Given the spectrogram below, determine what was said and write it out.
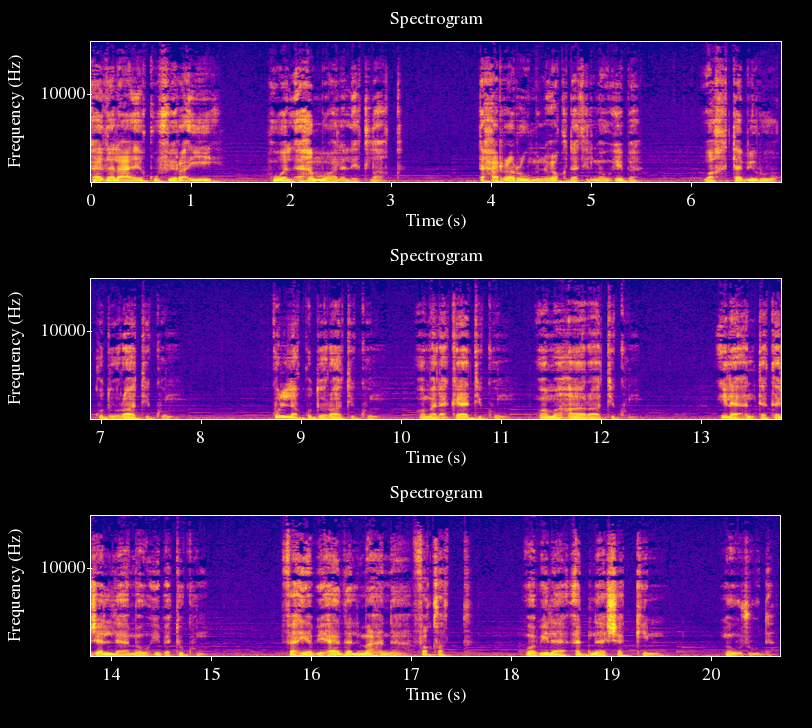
هذا العائق في رأيي هو الأهم على الإطلاق. تحرروا من عقدة الموهبة واختبروا قدراتكم كل قدراتكم وملكاتكم ومهاراتكم إلى أن تتجلى موهبتكم. فهي بهذا المعنى فقط وبلا أدنى شك موجودة.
